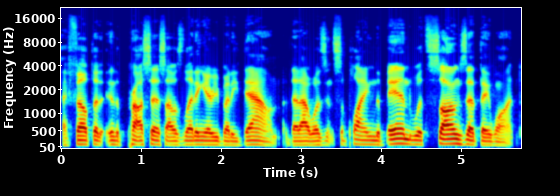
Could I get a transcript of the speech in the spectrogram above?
I felt that in the process I was letting everybody down, that I wasn't supplying the band with songs that they want,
